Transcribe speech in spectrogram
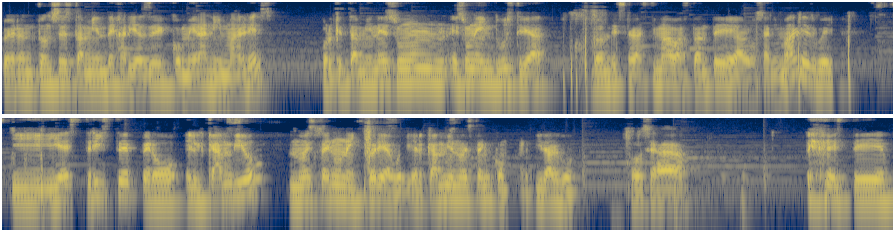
pero entonces también dejarías de comer animales porque también es, un, es una industria donde se lastima bastante a los animales, güey. Y es triste, pero el cambio no está en una historia, güey. El cambio no está en compartir algo. O sea, este,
